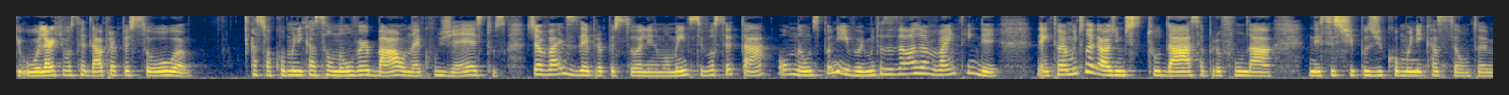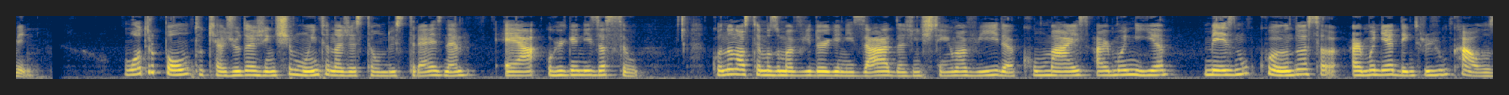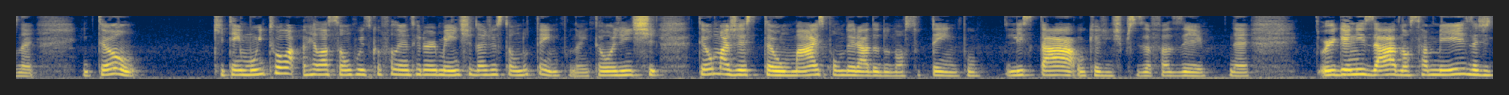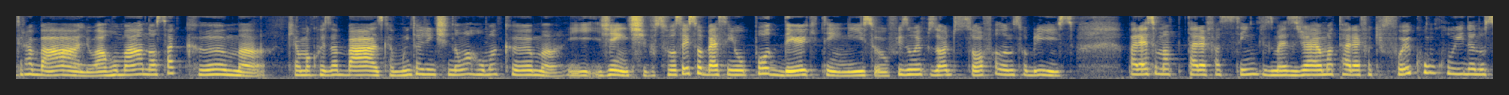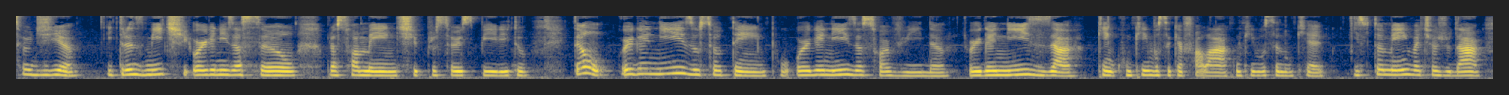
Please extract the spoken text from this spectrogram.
o olhar que você dá para a pessoa, a sua comunicação não verbal, né, com gestos, já vai dizer para a pessoa ali no momento se você tá ou não disponível. E muitas vezes ela já vai entender, né? Então é muito legal a gente estudar, se aprofundar nesses tipos de comunicação também. Um outro ponto que ajuda a gente muito na gestão do estresse, né, é a organização. Quando nós temos uma vida organizada, a gente tem uma vida com mais harmonia, mesmo quando essa harmonia é dentro de um caos, né? Então, que tem muito relação com isso que eu falei anteriormente da gestão do tempo, né? Então a gente ter uma gestão mais ponderada do nosso tempo, listar o que a gente precisa fazer, né? Organizar a nossa mesa de trabalho, arrumar a nossa cama, que é uma coisa básica. Muita gente não arruma cama. E, gente, se vocês soubessem o poder que tem nisso, eu fiz um episódio só falando sobre isso. Parece uma tarefa simples, mas já é uma tarefa que foi concluída no seu dia e transmite organização para sua mente, para o seu espírito. Então, organiza o seu tempo, organiza a sua vida, organiza quem, com quem você quer falar, com quem você não quer. Isso também vai te ajudar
